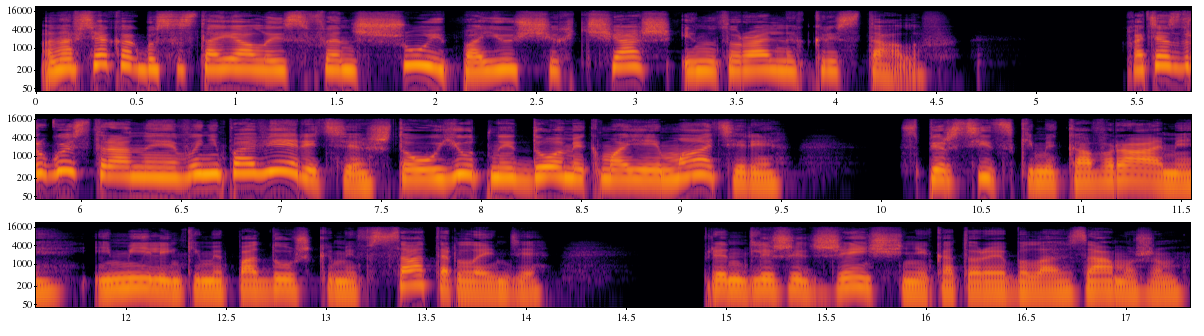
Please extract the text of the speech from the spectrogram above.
Она вся как бы состояла из фэн-шуй, поющих чаш и натуральных кристаллов. Хотя, с другой стороны, вы не поверите, что уютный домик моей матери с персидскими коврами и миленькими подушками в Саттерленде принадлежит женщине, которая была замужем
